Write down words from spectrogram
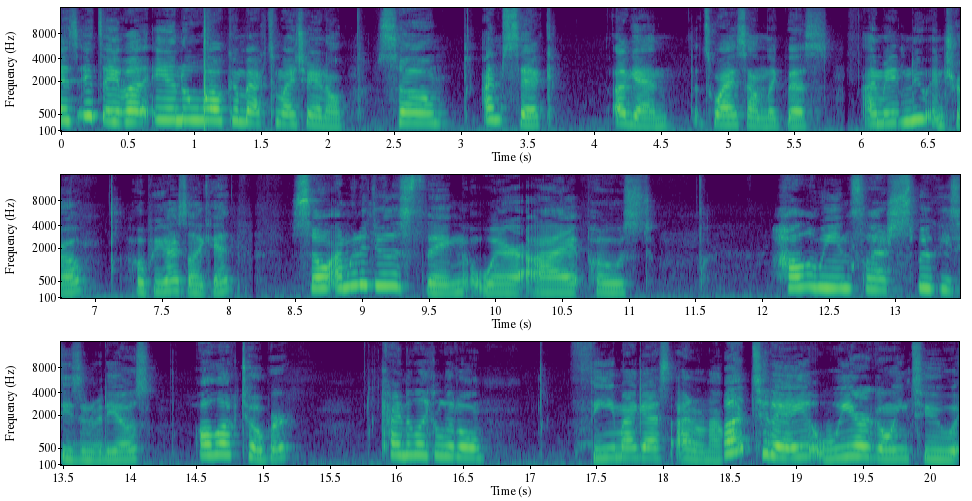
guys, it's Ava, and welcome back to my channel. So, I'm sick. Again, that's why I sound like this. I made a new intro. Hope you guys like it. So, I'm to do this thing where I post Halloween slash spooky season videos all October. Kind of like a little theme, I guess. I don't know. But today, we are going to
